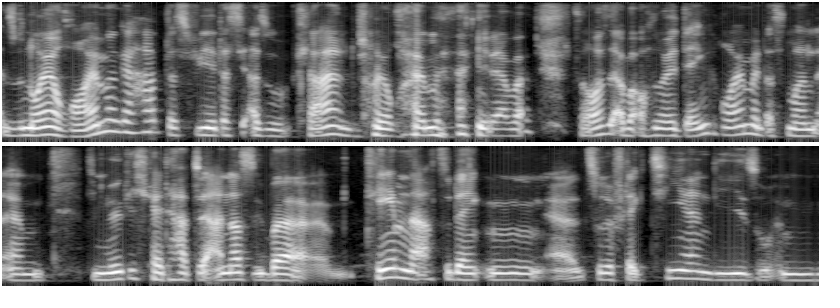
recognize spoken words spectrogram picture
also neue Räume gehabt, dass wir, dass also klar, neue Räume, jeder war zu Hause, aber auch neue Denkräume, dass man ähm, die Möglichkeit hatte, anders über ähm, Themen nachzudenken, äh, zu reflektieren, die so im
